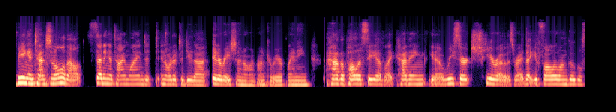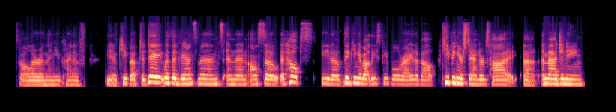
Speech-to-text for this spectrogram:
being intentional about setting a timeline to, in order to do that iteration on on career planning. Have a policy of like having you know research heroes right that you follow on google scholar and then you kind of you know keep up to date with advancements. And then also it helps you know thinking about these people right about keeping your standards high uh, imagining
